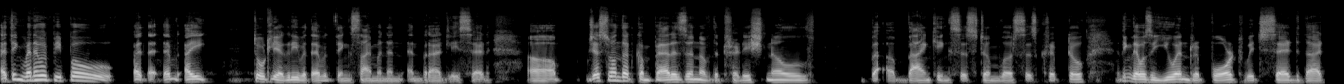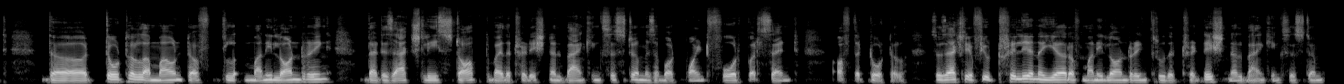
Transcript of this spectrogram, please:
I think whenever people, I, I, I, totally agree with everything Simon and, and Bradley said. Uh, just on that comparison of the traditional banking system versus crypto. I think there was a UN report which said that the total amount of money laundering that is actually stopped by the traditional banking system is about 0.4% of the total. So there's actually a few trillion a year of money laundering through the traditional banking system,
